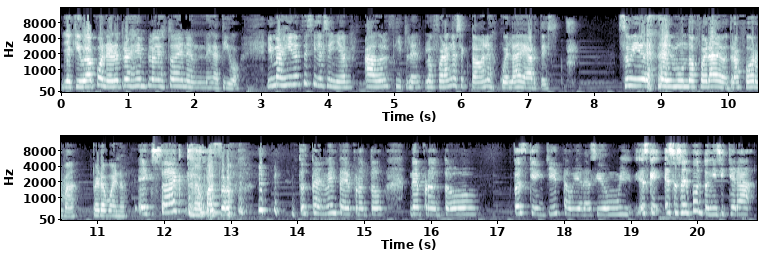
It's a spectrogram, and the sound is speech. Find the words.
Y aquí voy a poner otro ejemplo de esto de negativo. Imagínate si el señor Adolf Hitler lo fueran aceptado en la escuela de artes. Su vida del mundo fuera de otra forma. Pero bueno. Exacto. No pasó. Totalmente. De pronto, de pronto pues quien quita hubiera sido muy... Es que ese es el punto, ni siquiera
